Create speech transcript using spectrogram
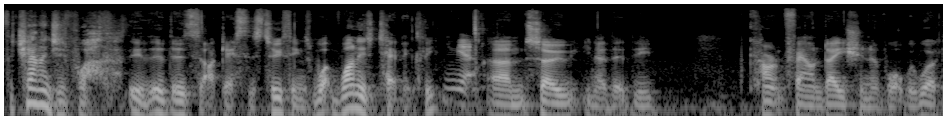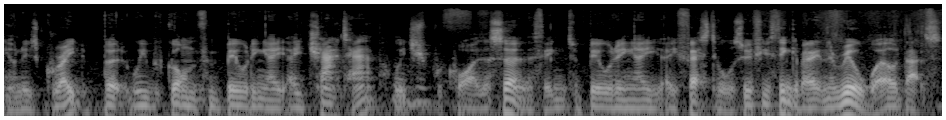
The challenges, well, I guess there's two things. One is technically. Yeah. Um, so, you know, the, the current foundation of what we're working on is great, but we've gone from building a, a chat app, which mm-hmm. requires a certain thing, to building a, a, festival. So if you think about it in the real world, that's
